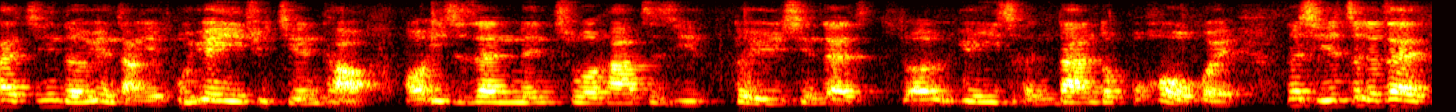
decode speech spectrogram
赖金德院长也不愿意去检讨，哦，一直在那边说他自己对于现在呃愿意承担都不后悔。那其实这个在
